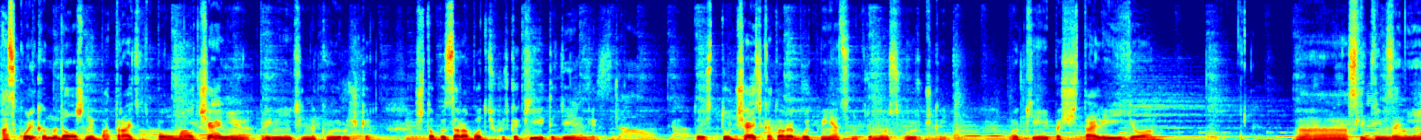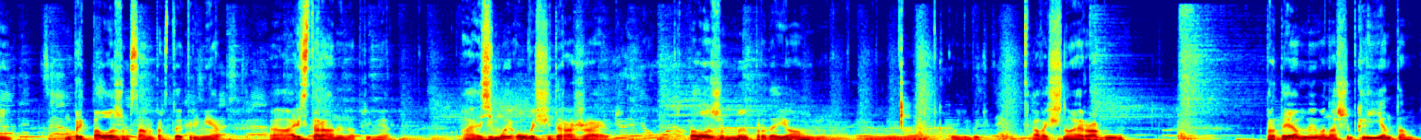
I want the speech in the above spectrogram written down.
А сколько мы должны потратить по умолчанию применительно к выручке, чтобы заработать хоть какие-то деньги? То есть ту часть, которая будет меняться напрямую с выручкой. Окей, посчитали ее, а, следим за ней, ну, предположим, самый простой пример. А, рестораны, например. А зимой овощи дорожают. Предположим, мы продаем какой-нибудь овощной рагу. Продаем мы его нашим клиентам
